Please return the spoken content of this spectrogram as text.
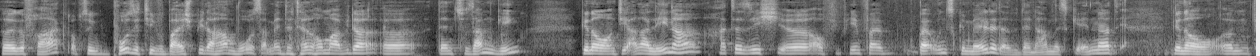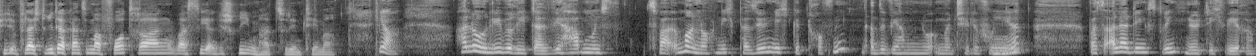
äh, gefragt, ob sie positive Beispiele haben, wo es am Ende dann auch mal wieder äh, denn zusammenging. Genau, und die Annalena hatte sich äh, auf jeden Fall bei uns gemeldet, also der Name ist geändert. Genau, ähm, vielleicht Rita, kannst du mal vortragen, was sie ja geschrieben hat zu dem Thema. Ja, hallo liebe Rita, wir haben uns zwar immer noch nicht persönlich getroffen, also wir haben nur immer telefoniert, mhm. was allerdings dringend nötig wäre.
